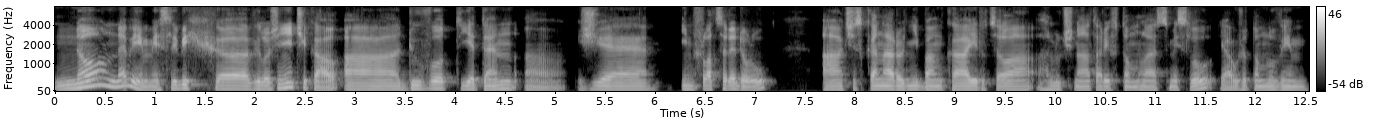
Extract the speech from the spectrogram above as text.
No, nevím, jestli bych uh, vyloženě čekal a důvod je ten, uh, že inflace jde dolů a Česká národní banka je docela hlučná tady v tomhle smyslu. Já už o tom mluvím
